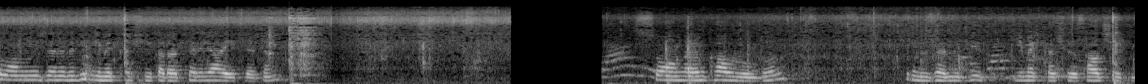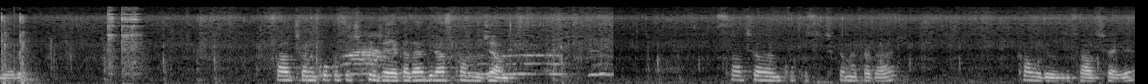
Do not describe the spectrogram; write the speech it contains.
Soğanın üzerine de bir yemek kaşığı kadar tereyağı ekledim. Soğanlarım kavruldu. Şimdi üzerine bir yemek kaşığı salça ekliyorum. Salçanın kokusu çıkıncaya kadar biraz kavuracağım. Salçaların kokusu çıkana kadar kavuruyorum salçayı.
